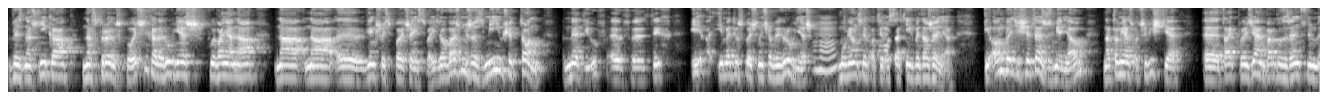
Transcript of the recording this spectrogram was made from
wyznacznika nastrojów społecznych, ale również wpływania na, na, na e, większość społeczeństwa. I zauważmy, że zmienił się ton mediów e, w tych i, i mediów społecznościowych również, mhm. mówiących o tych ostatnich wydarzeniach. I on będzie się też zmieniał. Natomiast oczywiście, tak jak powiedziałem, bardzo zręcznym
